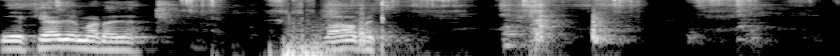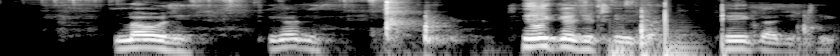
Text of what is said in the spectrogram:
ਦੇਖਿਆ ਜੇ ਮਾੜਾ ਜਿਹਾ? ਬਾਹ ਵਿੱਚ। ਲਓ ਜੀ ਠੀਕ ਆ ਜੀ। ਠੀਕ ਹੈ ਜੀ ਠੀਕ ਹੈ ਠੀਕ ਆ ਜੀ ਠੀਕ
